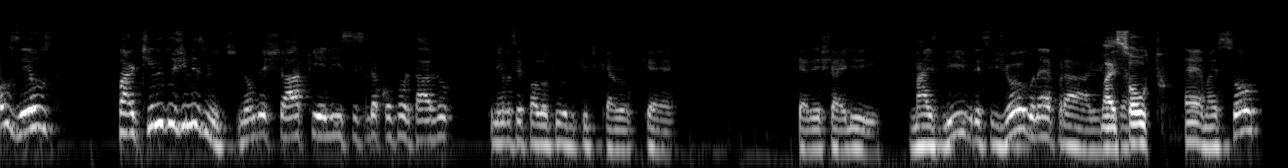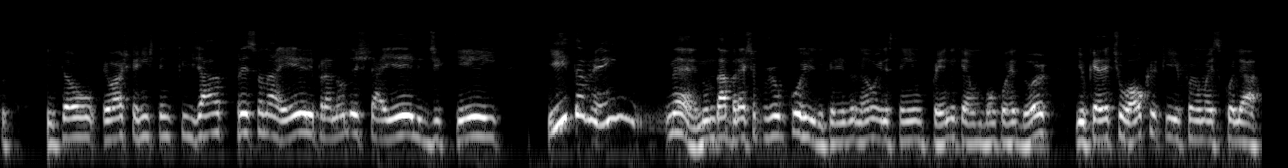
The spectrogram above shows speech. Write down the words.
os erros partindo do Gene Smith, não deixar que ele se sinta confortável, que nem você falou que o do Pete Carroll quer, quer deixar ele mais livre esse jogo, né? Pra mais solto. É, mais solto. Então, eu acho que a gente tem que já pressionar ele para não deixar ele de Key. E também, né, não dar brecha pro jogo corrido, querido ou não. Eles têm o Penny, que é um bom corredor, e o Kenneth Walker, que foi uma escolha,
